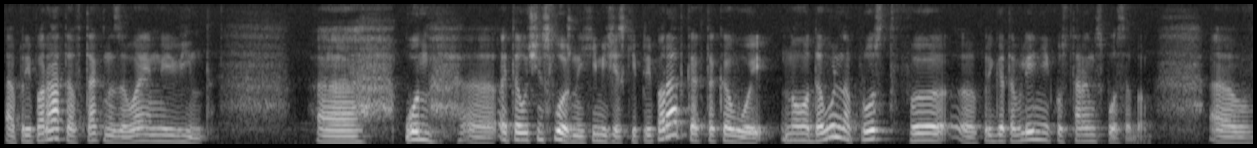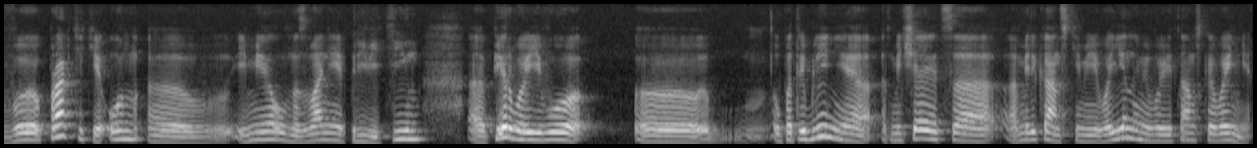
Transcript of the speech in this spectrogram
э, препаратов, так называемый винт. Он, это очень сложный химический препарат как таковой, но довольно прост в приготовлении кустарным способом. В практике он имел название привитин. Первое его употребление отмечается американскими военными во Вьетнамской войне.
